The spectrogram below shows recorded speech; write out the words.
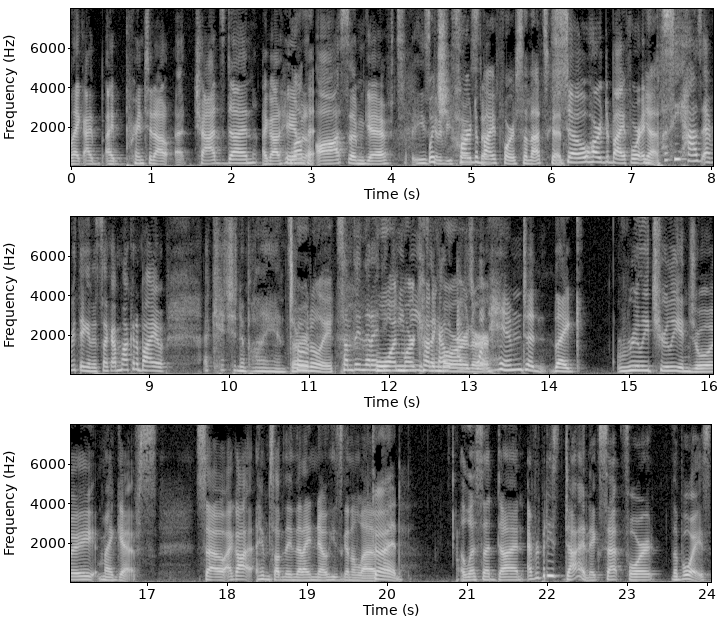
like I I printed out. Uh, Chad's done. I got him Love an it. awesome gift. He's Which gonna be so hard to buy for, so that's good. So hard to buy for, and Yes. plus he has everything. And it's like I'm not gonna buy a, a kitchen appliance, or Totally. something that I think One more needs. cutting Like, I- I, board just or- want him to like really truly enjoy my gifts. So I got him something that I know he's gonna love. good. Alyssa done. Everybody's done except for the boys,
